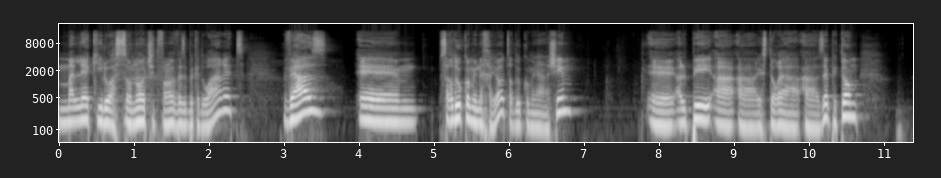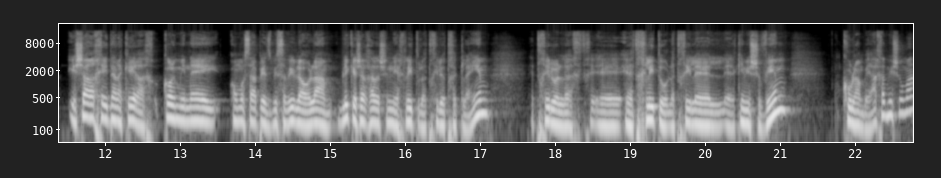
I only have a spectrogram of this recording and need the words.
מלא כאילו אסונות, שיטפונות וזה בכדור הארץ, ואז אה, שרדו כל מיני חיות, שרדו כל מיני אנשים. אה, על פי ההיסטוריה הזה, פתאום ישר אחרי עידן הקרח, כל מיני הומו ספיאנס מסביב לעולם, בלי קשר אחד לשני, החליטו להתחיל להיות חקלאים. התחילו, אה, החליטו להתחיל אה, להקים יישובים, כולם ביחד משום מה.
